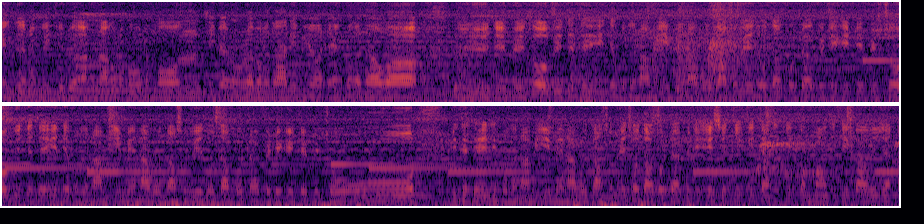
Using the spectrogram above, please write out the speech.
งเพื่อนั้นมีจุดด้วยอำนาจพระพุทธมนต์ที่จะลงรายประกาศที่พิยอดแห่งพระกัตตังพุทาวา มีอิเมนาบุตังสุเวโตตังพุทธาปิติอิติปิโสวิเตเตอิติปุตนามีอิเมนาบุตังสุเวโตตังพุทธาปิติเอสติกิตังติกัมมังติกาวิยต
